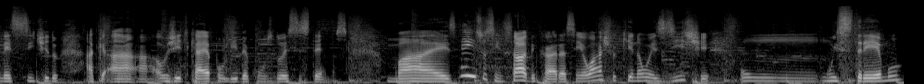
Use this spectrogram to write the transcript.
nesse sentido, a, a, a, o jeito que a Apple lida com os dois sistemas. Mas é isso, assim, sabe, cara? Assim, eu acho que não existe um, um extremo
